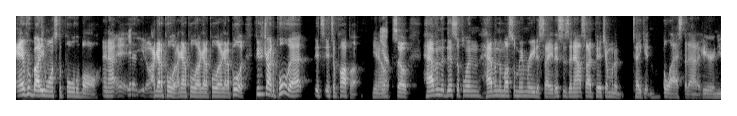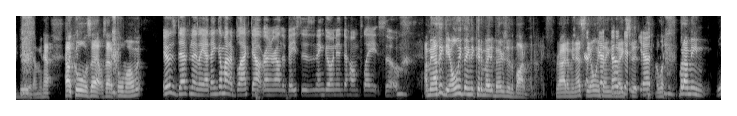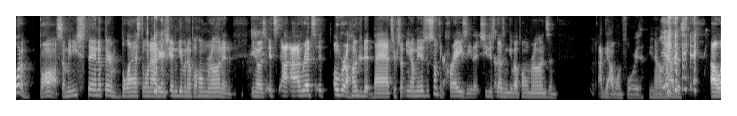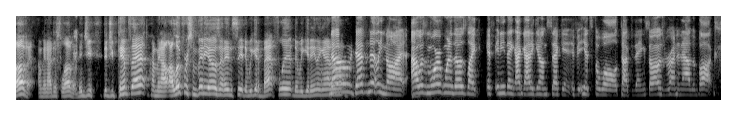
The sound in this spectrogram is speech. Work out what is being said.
everybody wants to pull the ball and i eh, Yeah. you know i got to pull it i got to pull it i got to pull it i got to pull it. If you'd tried to pull that it's it's a pop-up you know? Yep. so having the discipline having the muscle memory to say this is an outside pitch i'm going to take it and blast it out of here and you did. I mean how how cool was that? Was that a cool moment It was definitely. I think I might have blacked out running around the bases and then going into home plate. So I mean, I think the only thing that could have made it better is at the bottom of the ninth, right? I mean, that's the only yeah, thing that no makes it. yeah. But I mean, what a boss! I mean, you stand up there and blast one out here. She hadn't given up a home run, and you know, it's. it's I, I read it, over hundred at bats or something. You know, I mean, it's just something crazy that she just doesn't give up home runs, and I got one for you. You know, yeah. I just. I love it. I mean, I just love it. Did you did you pimp that? I mean, I, I looked for some videos. I didn't see it. Did we get a bat flip? Did we get anything out of that? no, definitely not. I was more of one of those like, if anything, I got to get on second if it hits the wall type of thing. So I was running out of the box.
